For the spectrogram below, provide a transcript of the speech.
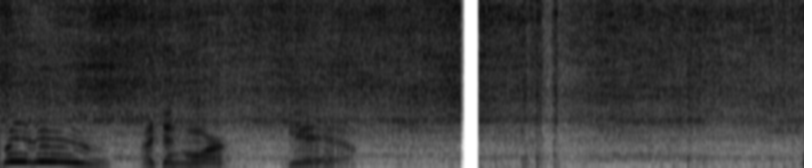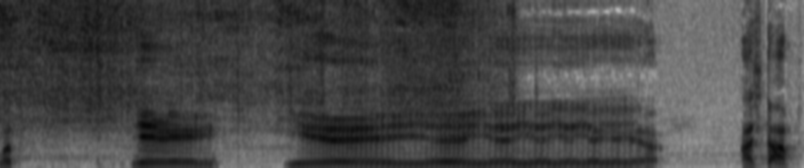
Woohoo! I did more. Yeah. Yay. Yay. Yay. Yay. Yay. Yay. Yay. Yeah. I stopped.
